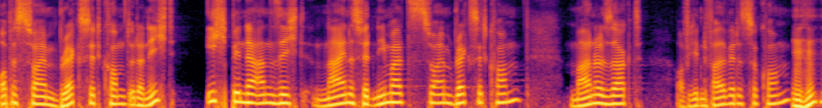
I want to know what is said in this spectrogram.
Ob es zu einem Brexit kommt oder nicht. Ich bin der Ansicht, nein, es wird niemals zu einem Brexit kommen. Manuel sagt, auf jeden Fall wird es so kommen. Mhm.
